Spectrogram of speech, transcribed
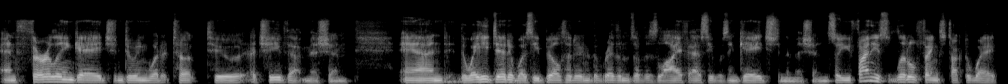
and thoroughly engaged in doing what it took to achieve that mission and the way he did it was he built it into the rhythms of his life as he was engaged in the mission. So you find these little things tucked away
